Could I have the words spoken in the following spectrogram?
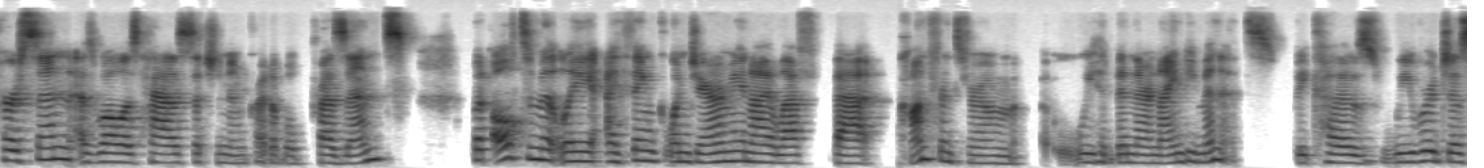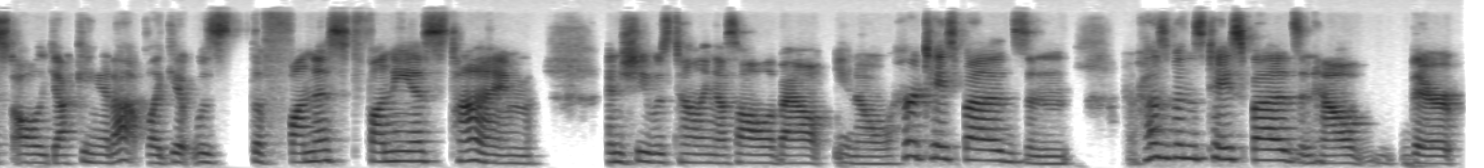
person as well as has such an incredible presence. But ultimately, I think when Jeremy and I left that conference room, we had been there 90 minutes because we were just all yucking it up. Like it was the funnest, funniest time and she was telling us all about you know her taste buds and husband's taste buds and how they're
